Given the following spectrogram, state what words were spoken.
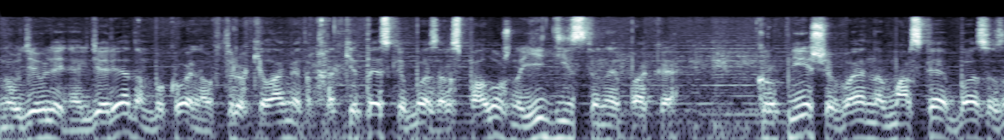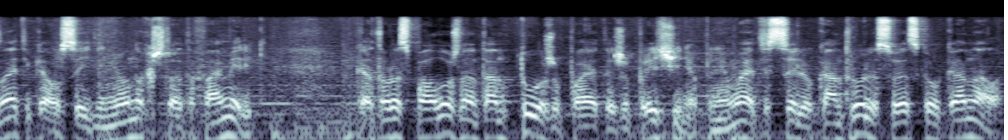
на удивление, где рядом, буквально в трех километрах от китайской базы, расположена единственная пока крупнейшая военно-морская база, знаете кого? Соединенных Штатов Америки, которая расположена там тоже по этой же причине, понимаете, с целью контроля Суэцкого канала.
